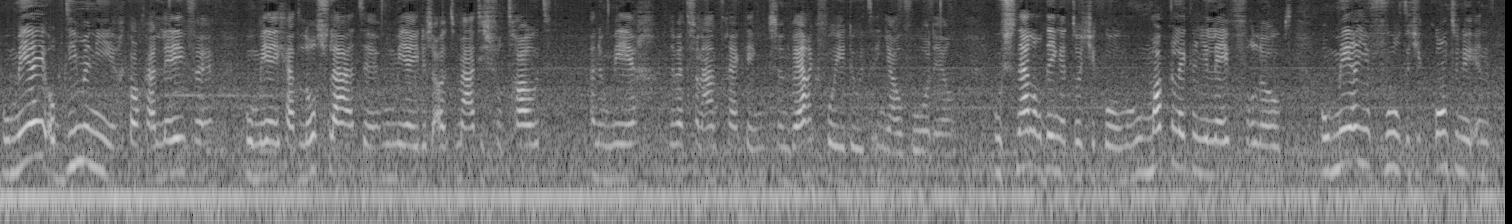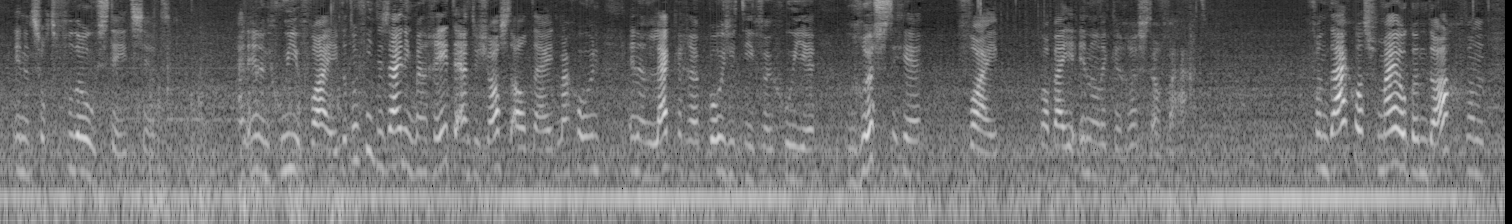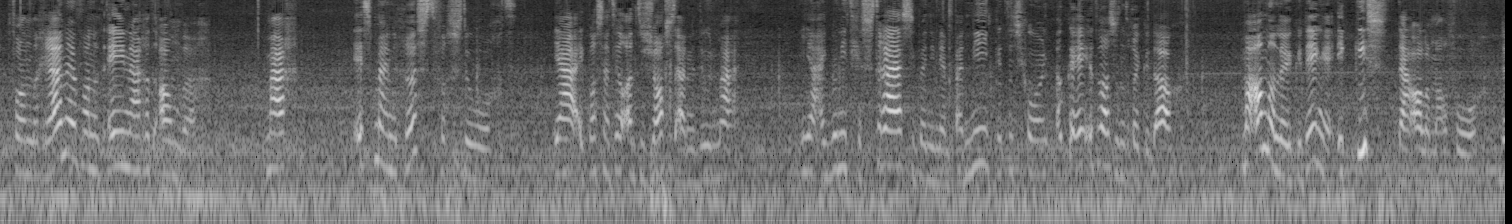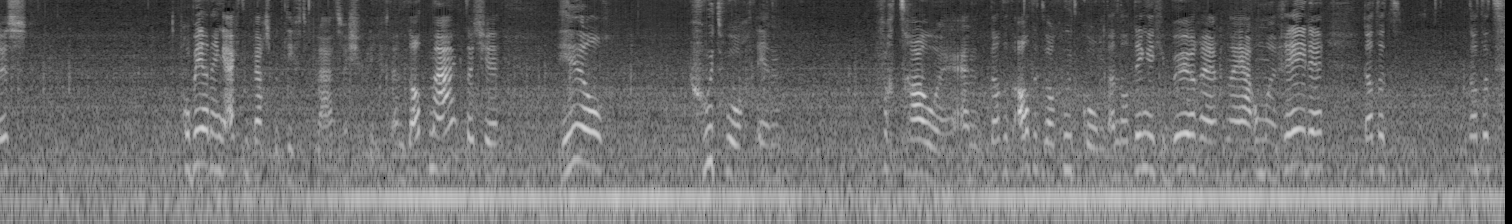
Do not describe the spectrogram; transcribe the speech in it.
Hoe meer je op die manier kan gaan leven, hoe meer je gaat loslaten, hoe meer je dus automatisch vertrouwt en hoe meer de wet van aantrekking zijn werk voor je doet in jouw voordeel. Hoe sneller dingen tot je komen, hoe makkelijker je leven verloopt, hoe meer je voelt dat je continu in, in een soort flow state zit. En in een goede vibe. Dat hoeft niet te zijn, ik ben rete enthousiast altijd, maar gewoon in een lekkere, positieve, goede, rustige vibe. Waarbij je innerlijke rust ervaart. Vandaag was voor mij ook een dag van, van rennen van het een naar het ander. Maar is mijn rust verstoord? Ja, ik was net heel enthousiast aan het doen. Maar ja, ik ben niet gestrest, ik ben niet in paniek. Het is gewoon, oké, het was een drukke dag. Maar allemaal leuke dingen. Ik kies daar allemaal voor. Dus probeer dingen echt in perspectief te plaatsen, alsjeblieft. En dat maakt dat je heel goed wordt in vertrouwen. En dat het altijd wel goed komt. En dat dingen gebeuren, nou ja, om een reden dat het, dat het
